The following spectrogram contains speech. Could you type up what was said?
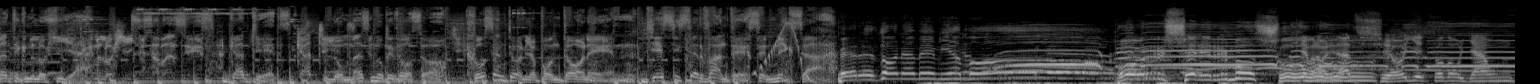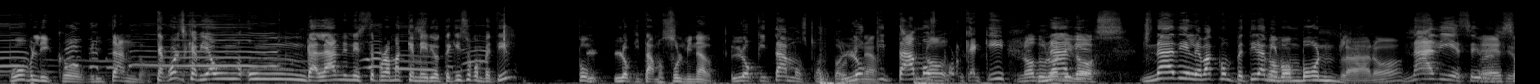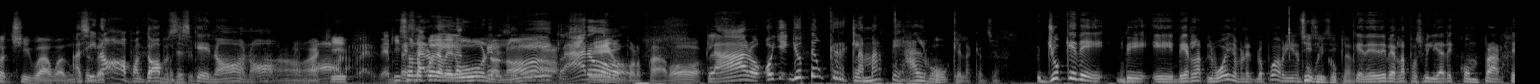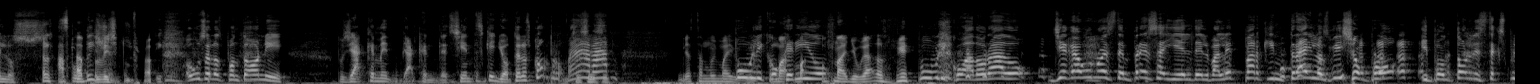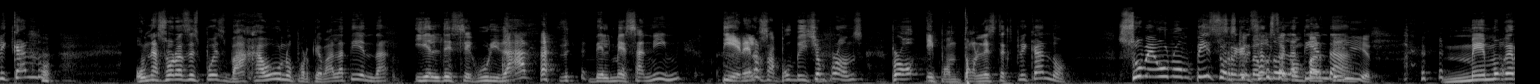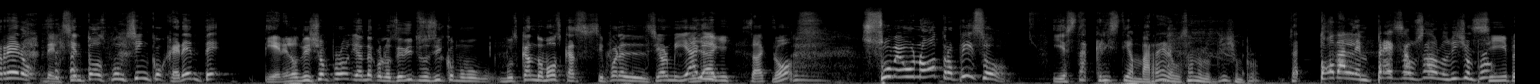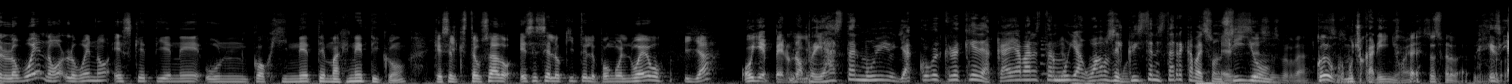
La tecnología, tecnología, sus avances, gadgets, lo más novedoso. José Antonio Pontón en Jesse Cervantes en Nexa. Perdóname, mi amor, por ser hermoso. Qué barbaridad, se oye todo ya un público gritando. ¿Te acuerdas que había un, un galán en este programa que medio te quiso competir? Pum, Lo quitamos. fulminado. Lo quitamos, Pontón. Lo Fulminado. quitamos No, porque aquí no duró nadie, ni dos. Nadie le va a competir a mi ¿Cómo? bombón. Claro. Nadie se iba a Eso. Chihuahua. Así no, Pontón, pues es que no, no. No, no, aquí, empezaron aquí solo puede haber uno, ¿no? Sí, claro. Digo, por favor. Claro. Oye, yo tengo que reclamarte algo. Oh, que la canción. Yo quedé de eh, ver la, lo, voy a lo puedo abrir en Sí, sí, público, sí, claro. quedé de ver la posibilidad de comprarte los, Los Apple, Vision. Vision. Dije, Úsalos, Pontón, y pues ya que me, ya que te sientes que yo te los compro. Sí, sí. Ya están muy mayu- Público ma- ma- querido. mayugados. Público adorado, llega uno a esta empresa y el del ballet parking trae los Vision Pro y Pontón le está explicando. Unas horas después baja uno porque va a la tienda y el de seguridad del mezanín tiene los Apple Vision Pros Pro y Pontón le está explicando. Sube uno a un piso Es que me regresando gusta de la tienda. Memo Guerrero, del 102.5, gerente, tiene los Vision Pro y anda con los deditos así como buscando moscas, si fuera el señor Miyagi. Miyagi, exacto. ¿No? Sube uno a otro piso y está Cristian Barrera usando los Vision Pro. O sea, toda la empresa ha usado los Vision Pro. Sí, pero lo bueno, lo bueno es que tiene un cojinete magnético, que es el que está usado. Ese se lo quito y le pongo el nuevo y ya. Oye, pero no, pero ya están muy, ya creo, creo que de acá ya van a estar muy aguados. El Cristian está recabezoncillo. Eso- eso es verdad. Digo, Eso con es- mucho cariño, ¿eh? Eso es verdad. Sí.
